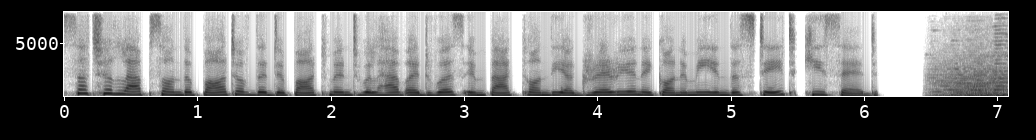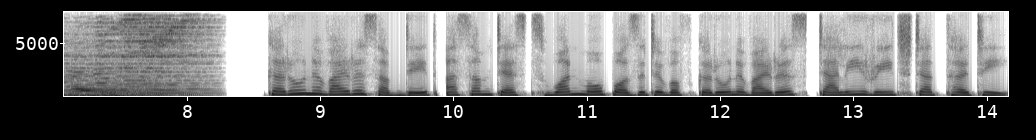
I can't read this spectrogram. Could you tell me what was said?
Such a lapse on the part of the department will have adverse impact on the agrarian economy in the state, he said. Coronavirus update Assam tests one more positive of coronavirus, tally reached at 30.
